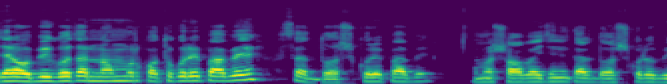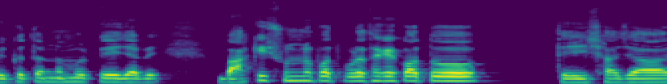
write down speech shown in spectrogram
যারা অভিজ্ঞতার নম্বর কত করে পাবে? স্যার, দশ করে পাবে। আমরা সবাই জানি তার দশ করে অভিজ্ঞতার নম্বর পেয়ে যাবে। বাকি শূন্যপদ পড়ে থাকে কত? তেইশ হাজার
